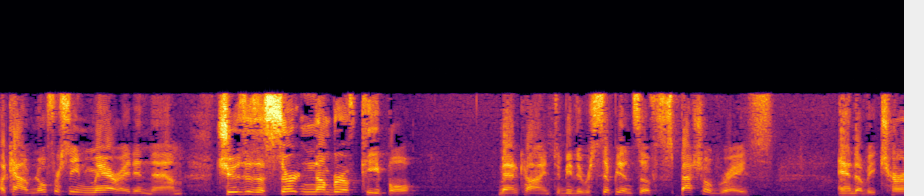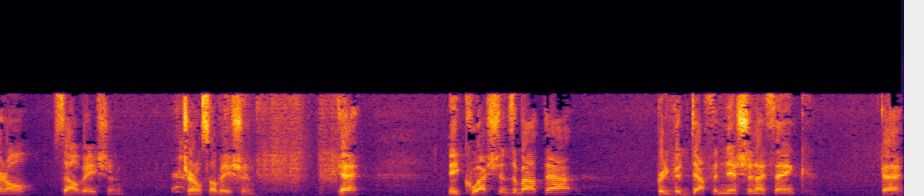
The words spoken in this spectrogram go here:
account of no foreseen merit in them chooses a certain number of people, mankind, to be the recipients of special grace and of eternal salvation. Eternal salvation. Okay? Any questions about that? Pretty good definition, I think. Okay?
